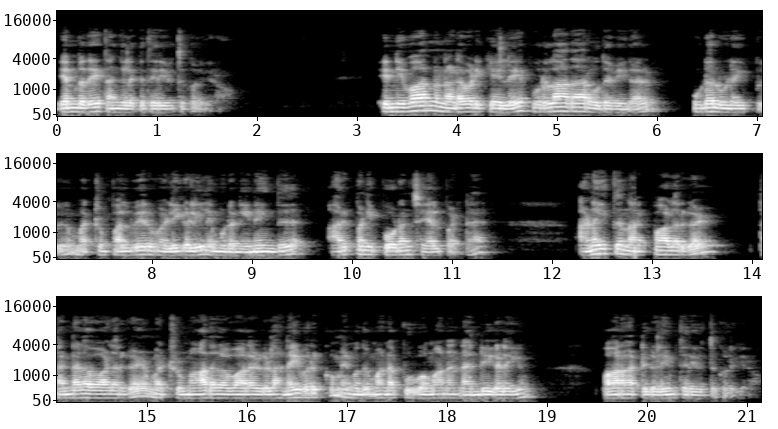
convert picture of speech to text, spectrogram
என்பதை தங்களுக்கு தெரிவித்துக் கொள்கிறோம். இந்நிவாரண நடவடிக்கையிலே பொருளாதார உதவிகள் உடல் உழைப்பு மற்றும் பல்வேறு வழிகளில் எம்முடன் இணைந்து அர்ப்பணிப்புடன் செயல்பட்ட அனைத்து நட்பாளர்கள் தன்னலவாளர்கள் மற்றும் ஆதரவாளர்கள் அனைவருக்கும் எமது மனப்பூர்வமான நன்றிகளையும் பாராட்டுகளையும் தெரிவித்துக் கொள்கிறோம்.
